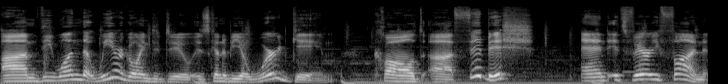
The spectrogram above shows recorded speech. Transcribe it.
Um, the one that we are going to do is going to be a word game called uh, Fibbage, and it's very fun.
